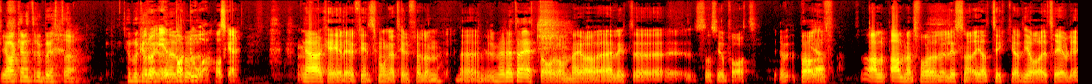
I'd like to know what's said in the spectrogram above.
Ja, kan inte du berätta? Hur brukar Vadå, du enbart då, Oskar? Ja, okej, okay, det finns många tillfällen. Eh, men detta är ett av dem när jag är lite eh, sociopat. Bara yeah. all, allmänt för lyssnare, jag tycker att jag är trevlig.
